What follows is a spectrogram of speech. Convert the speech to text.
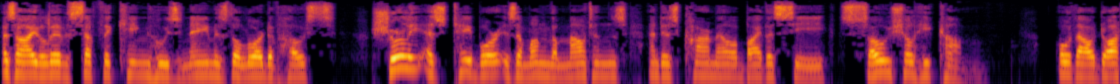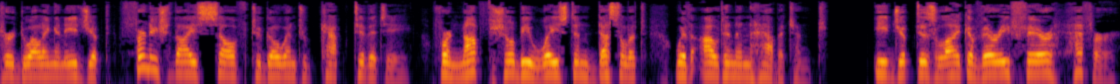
As I live, saith the king whose name is the Lord of hosts, surely as Tabor is among the mountains, and as Carmel by the sea, so shall he come. O thou daughter dwelling in Egypt, furnish thyself to go into captivity, for Noph shall be waste and desolate without an inhabitant. Egypt is like a very fair heifer,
